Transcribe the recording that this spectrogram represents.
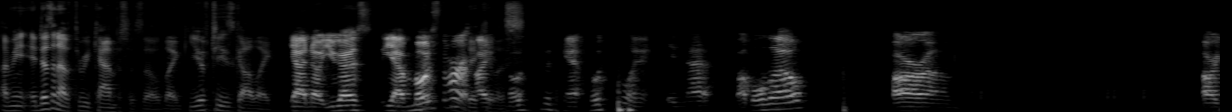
I mean, it doesn't have three campuses though. Like U of T's got like Yeah, no, you guys. Yeah, most of them are. I, Ridiculous. most of the camp, most people in, bubble though, are um, are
